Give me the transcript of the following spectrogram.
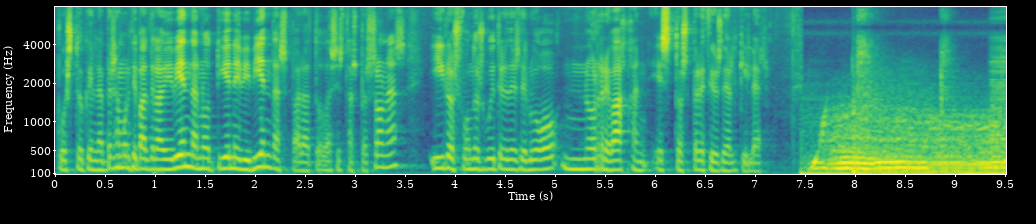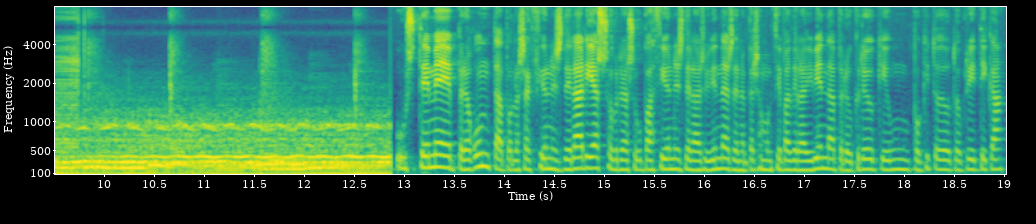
puesto que la empresa municipal de la vivienda no tiene viviendas para todas estas personas y los fondos buitres, desde luego, no rebajan estos precios de alquiler. Usted me pregunta por las acciones del área sobre las ocupaciones de las viviendas de la empresa municipal de la vivienda, pero creo que un poquito de autocrítica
